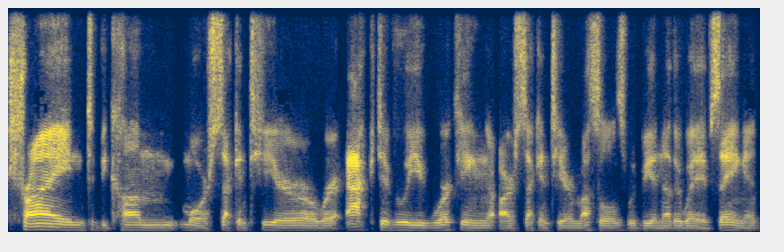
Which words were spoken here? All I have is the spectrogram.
trying to become more second tier or we're actively working our second tier muscles would be another way of saying it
